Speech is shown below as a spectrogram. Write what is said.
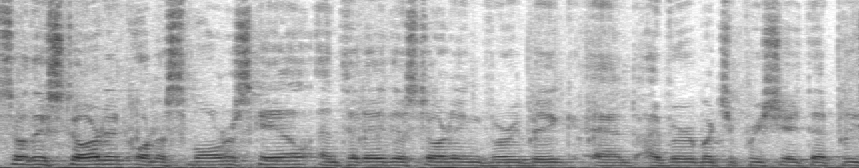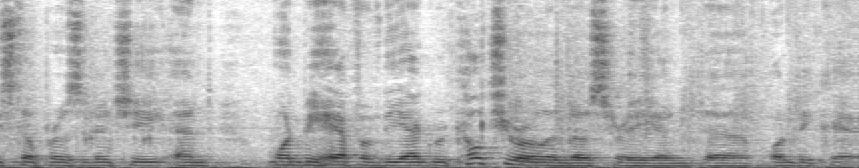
So they started on a smaller scale, and today they're starting very big, and I very much appreciate that. Please tell President Xi, and on behalf of the agricultural industry and uh, on beca-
